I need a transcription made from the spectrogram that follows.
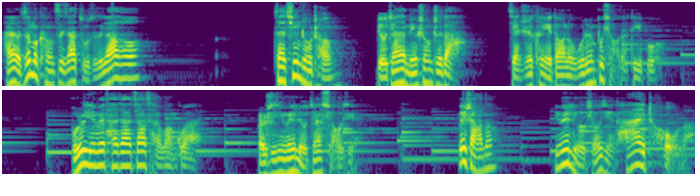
还有这么坑自家主子的丫头，在庆州城，柳家的名声之大，简直可以到了无人不晓的地步。不是因为他家家财万贯，而是因为柳家小姐。为啥呢？因为柳小姐太丑了。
